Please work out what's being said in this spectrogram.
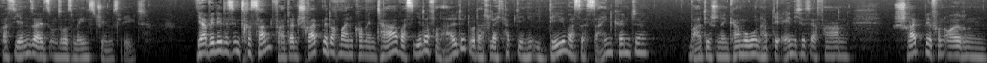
was jenseits unseres Mainstreams liegt. Ja, wenn ihr das interessant fand, dann schreibt mir doch mal einen Kommentar, was ihr davon haltet oder vielleicht habt ihr eine Idee, was das sein könnte. Wart ihr schon in Kamerun? Habt ihr Ähnliches erfahren? Schreibt mir von euren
